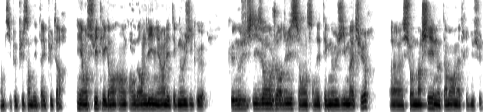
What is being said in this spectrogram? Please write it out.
un petit peu plus en détail plus tard. Et ensuite, les grands, en, en grande ligne, hein, les technologies que, que nous utilisons aujourd'hui sont, sont des technologies matures euh, sur le marché, notamment en Afrique du Sud.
